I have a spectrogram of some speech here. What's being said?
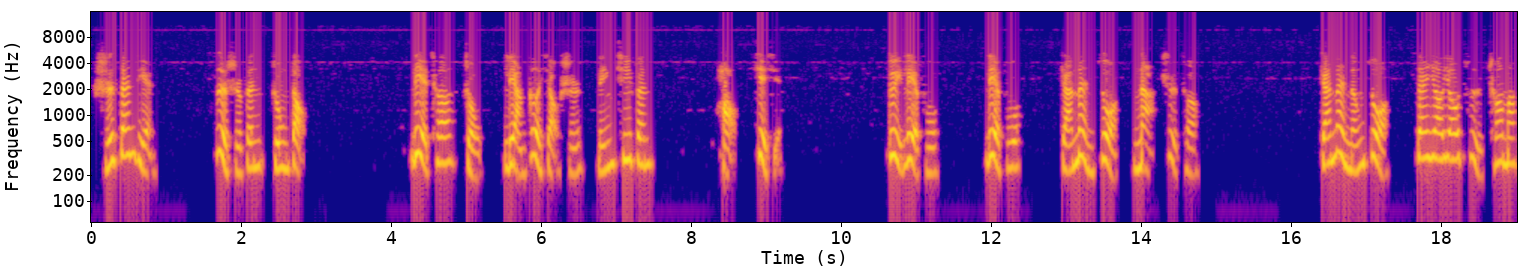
十三点四十分钟到。列车走两个小时零七分。好，谢谢。对列夫，列夫，咱们坐哪次车？咱们能坐三幺幺次车吗？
